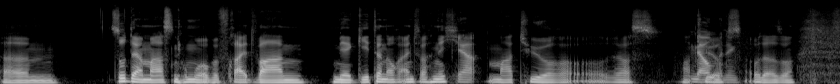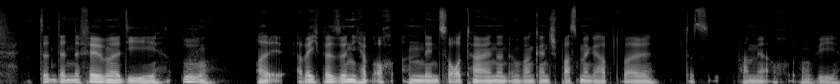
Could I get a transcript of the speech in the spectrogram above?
ähm, so dermaßen humorbefreit waren. Mehr geht dann auch einfach nicht. Ja. Martyrs, Ja, Martyrs unbedingt. oder so. Dann, dann Filme, die, uh, aber ich persönlich habe auch an den Saw-Teilen dann irgendwann keinen Spaß mehr gehabt, weil das war mir auch irgendwie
